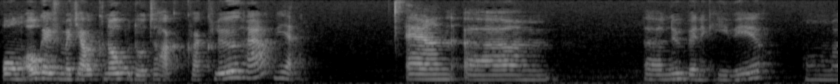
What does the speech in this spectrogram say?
om ook even met jou knopen door te hakken qua kleuren. Ja, En ehm, eh, nu ben ik hier weer om, eh,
